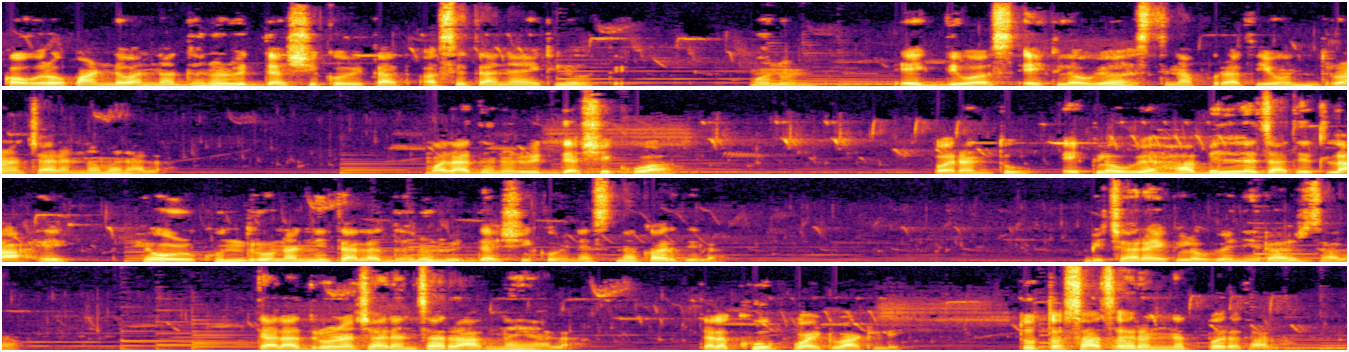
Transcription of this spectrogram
कौरव पांडवांना धनुर्विद्या शिकवितात असे त्याने ऐकले होते. म्हणून एक दिवस एकलव्य हस्तिनापुरात येऊन द्रोणाचार्यांना म्हणाला मला धनुर्विद्या शिकवा. परंतु एकलव्य हा भिल्ल जातीतला आहे हे ओळखून द्रोणांनी त्याला धनुर्विद्या शिकविण्यास नकार दिला. बिचारा एकलव्य निराश झाला. त्याला द्रोणाचार्यांचा राग नाही आला. त्याला खूप वाईट वाटले. तो तसाच अरण्यात परत आला.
